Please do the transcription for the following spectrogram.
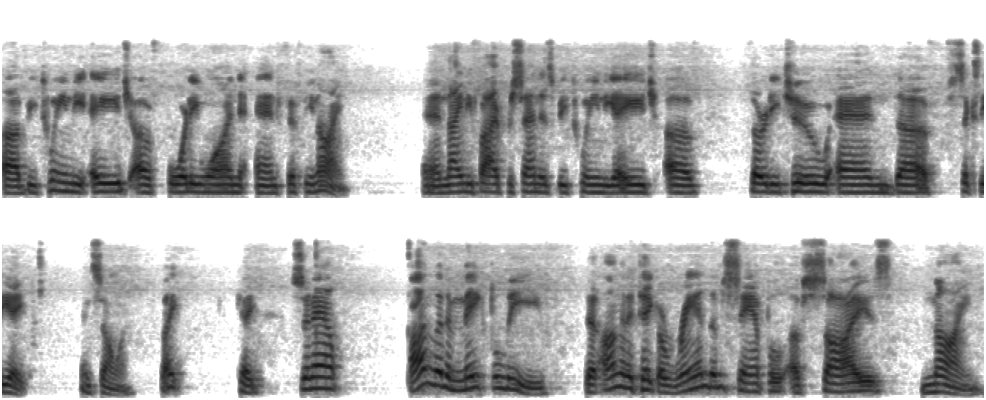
uh, between the age of 41 and 59. And 95% is between the age of 32 and uh, 68 and so on, right? Okay, so now I'm going to make believe that I'm going to take a random sample of size 9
